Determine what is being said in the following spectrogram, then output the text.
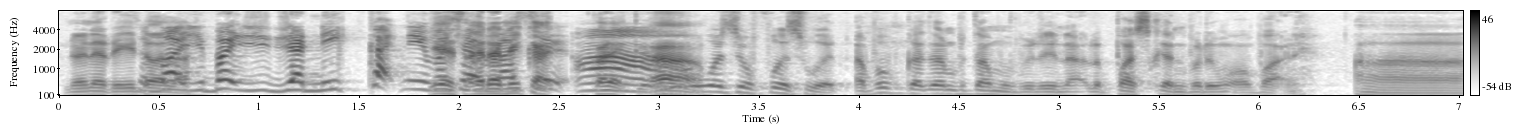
Reda Sebab lah. sebab dia dah nekat ni Yes, macam rasa- nekat. ah. Correct. What was your first word? Apa perkataan pertama bila nak lepaskan pada mak bapak ni? Uh,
